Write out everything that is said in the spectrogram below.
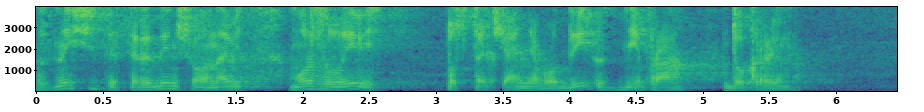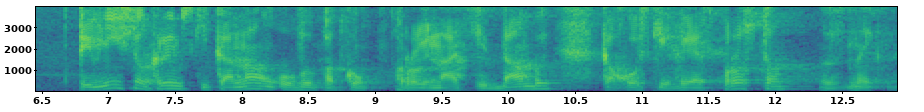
знищити серед іншого навіть можливість постачання води з Дніпра до Криму. Північно-Кримський канал у випадку руйнації дамби Каховський ГЕС просто зникне.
